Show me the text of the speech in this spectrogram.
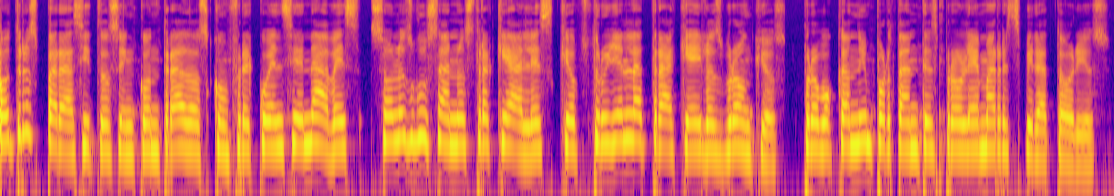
Otros parásitos encontrados con frecuencia en aves son los gusanos traqueales que obstruyen la tráquea y los bronquios, provocando importantes problemas respiratorios.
